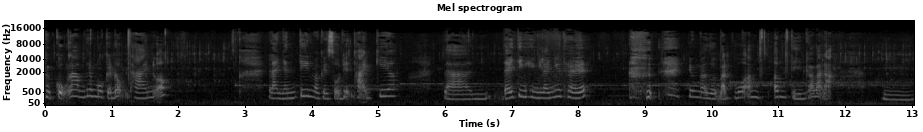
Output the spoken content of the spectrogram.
cũng làm thêm một cái động thái nữa. Là nhắn tin vào cái số điện thoại kia. Là đấy tình hình là như thế. Nhưng mà rồi bật vô âm âm tín các bạn ạ. Uhm.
